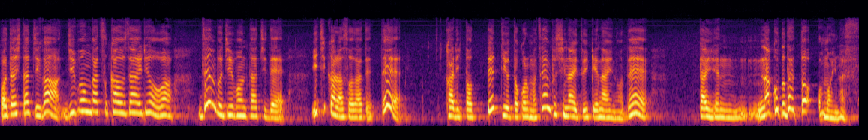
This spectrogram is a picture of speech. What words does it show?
私たちが自分が使う材料は全部自分たちで一から育てて刈り取ってっていうところも全部しないといけないので大変なことだと思います。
